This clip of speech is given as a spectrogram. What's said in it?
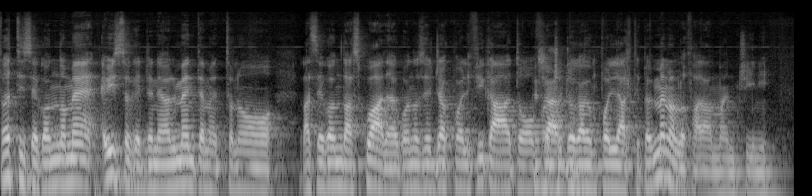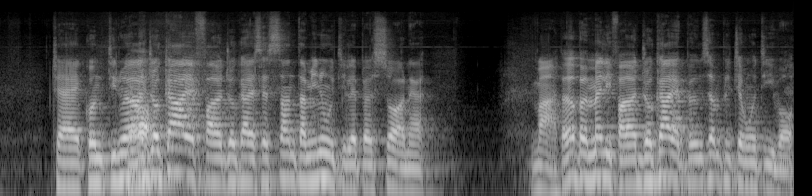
Infatti secondo me, hai visto che generalmente mettono la seconda squadra quando sei già qualificato, faccio Esatto. giocare un po' gli altri, per me non lo farà Mancini. Cioè continuerà Però- a giocare e farà giocare 60 minuti le persone. Ma Però per me li farà giocare per un semplice motivo.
